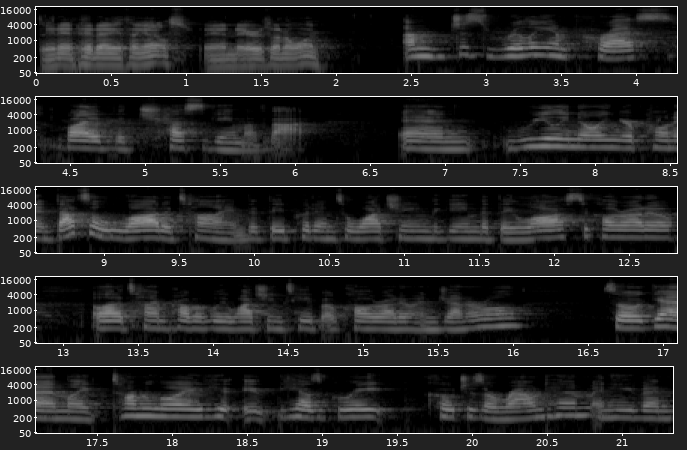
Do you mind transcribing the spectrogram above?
they didn't hit anything else, and Arizona won. I'm just really impressed by the chess game of that. And really knowing your opponent, that's a lot of time that they put into watching the game that they lost to Colorado, a lot of time probably watching tape of Colorado in general. So again, like Tommy Lloyd, he, he has great coaches around him, and he even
